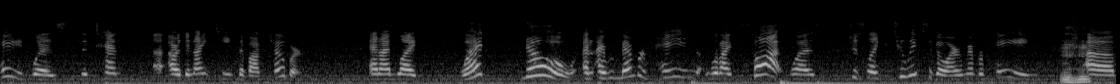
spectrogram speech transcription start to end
paid was the 10th uh, or the 19th of October, and I'm like, what? No. And I remember paying what I thought was just like two weeks ago. I remember paying hmm um,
